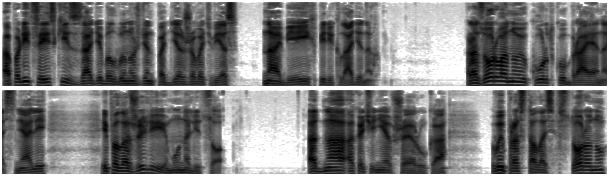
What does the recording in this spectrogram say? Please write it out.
а полицейский сзади был вынужден поддерживать вес на обеих перекладинах. Разорванную куртку Брайана сняли и положили ему на лицо. Одна окоченевшая рука выпросталась в сторону,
